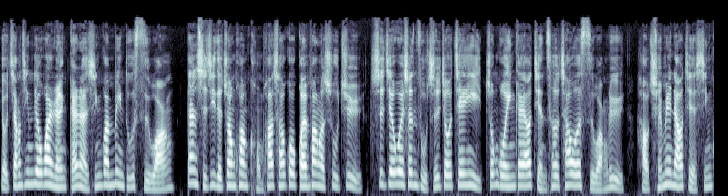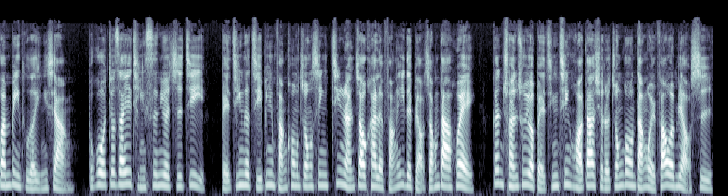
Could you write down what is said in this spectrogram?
有将近六万人感染新冠病毒死亡，但实际的状况恐怕超过官方的数据。世界卫生组织就建议，中国应该要检测超额死亡率，好全面了解新冠病毒的影响。不过，就在疫情肆虐之际，北京的疾病防控中心竟然召开了防疫的表彰大会，更传出有北京清华大学的中共党委发文表示，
